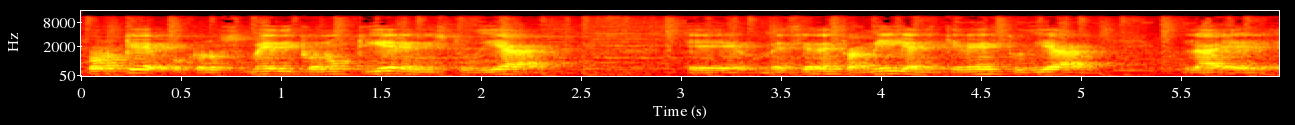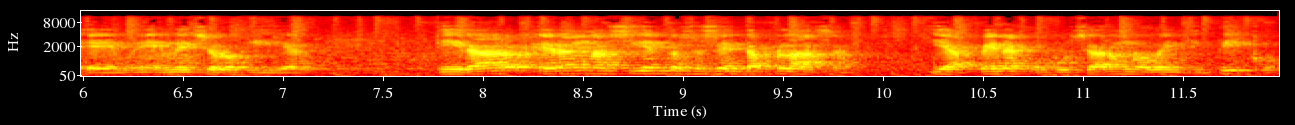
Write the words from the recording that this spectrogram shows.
¿Por qué? Porque los médicos no quieren estudiar eh, medicina de familia ni quieren estudiar la menciología. Tiraron, eran unas 160 plazas y apenas concursaron 90 y pico.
